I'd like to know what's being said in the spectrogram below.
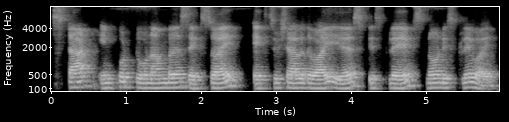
Start input two numbers xy, x the y, yes, display x, no display y.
